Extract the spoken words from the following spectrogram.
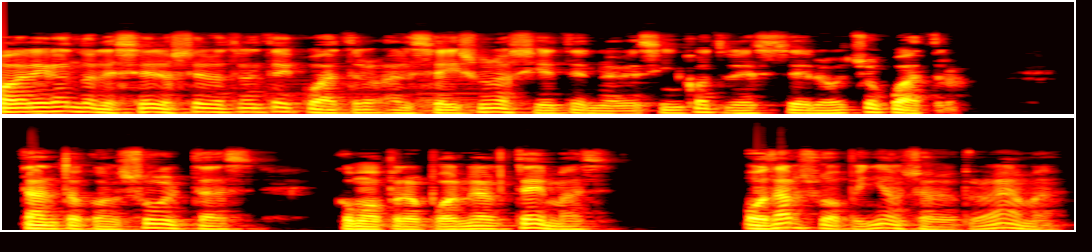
o agregándole 0034 al 617-953-084. Tanto consultas como proponer temas o dar su opinión sobre el programa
